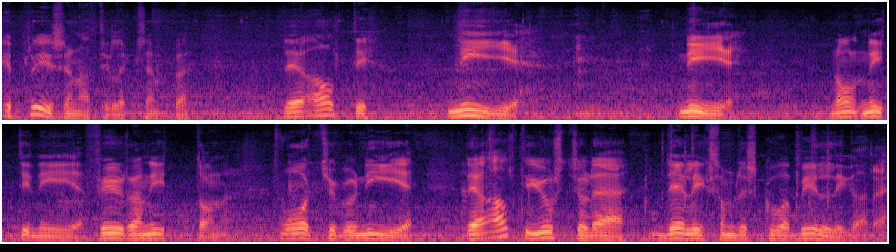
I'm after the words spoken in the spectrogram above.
I priserna till exempel, det är alltid 9, 9, 099, 419, 229. Det är alltid just så där, det är liksom det skulle vara billigare.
